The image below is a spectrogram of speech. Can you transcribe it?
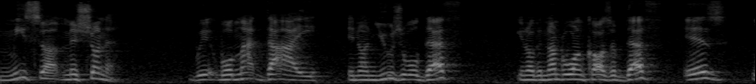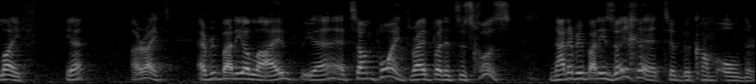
misa mishuna. We will not die in unusual death. You know, the number one cause of death is life. Yeah? All right. Everybody alive, yeah, at some point, right? But it's a schus. Not everybody's zeiche to become older.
